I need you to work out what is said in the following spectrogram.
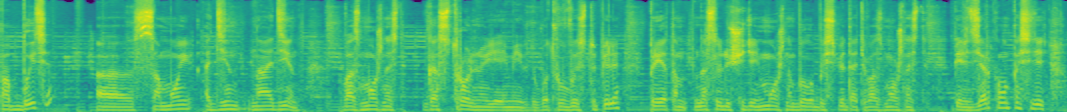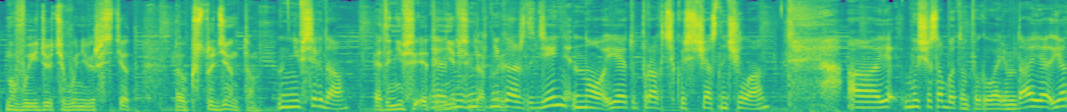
побыть э, самой один на один. Возможность гастрольную, я имею в виду. Вот вы выступили, при этом на следующий день можно было бы себе дать возможность перед зеркалом посидеть, но вы идете в университет э, к студентам. Не всегда. Это не, это Э, не, не, всегда не происходит. каждый день, но я эту практику сейчас начала. А, я- мы сейчас об этом поговорим, да? Я, я,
